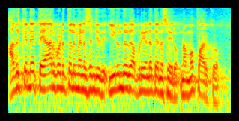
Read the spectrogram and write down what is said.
அதுக்கெண்டே தயார்படுத்தலும் என்ன செஞ்சது? இருந்தது அப்படின்றத என்ன செய்கிறோம் நம்ம பார்க்குறோம்.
